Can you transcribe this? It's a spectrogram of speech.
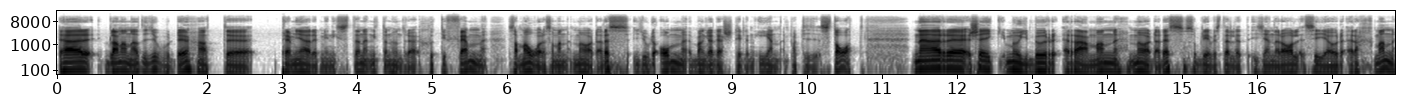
Det här bland annat gjorde att eh, premiärministern 1975, samma år som han mördades, gjorde om Bangladesh till en enpartistat. När eh, Sheikh Mujibur Rahman mördades så blev istället general Ziaur Rahman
